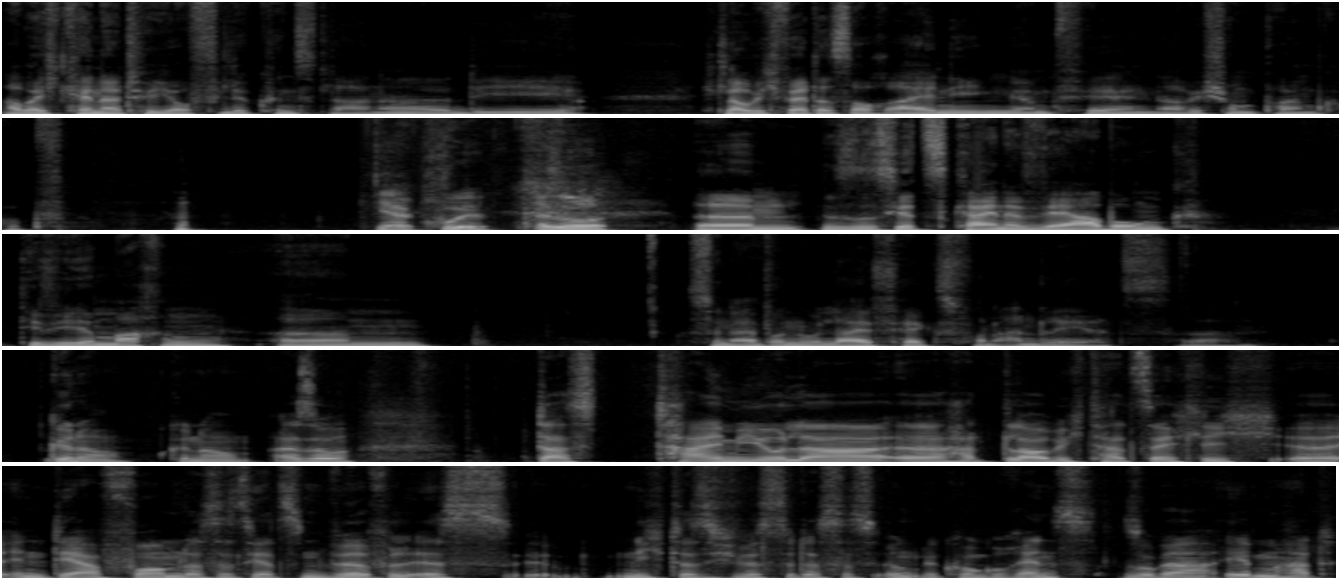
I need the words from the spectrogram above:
aber ich kenne natürlich auch viele Künstler, ne? Die, ich glaube, ich werde das auch einigen empfehlen. Da habe ich schon ein paar im Kopf. Ja, cool. Also ähm, es ist jetzt keine Werbung, die wir hier machen. Ähm, es sind einfach nur Lifehacks von André jetzt. Ähm, Genau, genau. Also das Timeular äh, hat, glaube ich, tatsächlich äh, in der Form, dass es jetzt ein Würfel ist, äh, nicht, dass ich wüsste, dass das irgendeine Konkurrenz sogar eben hat.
